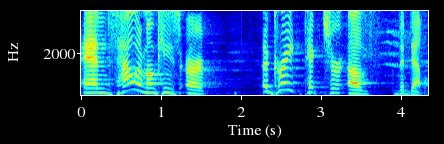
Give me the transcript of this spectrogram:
And howler monkeys are a great picture of the devil.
